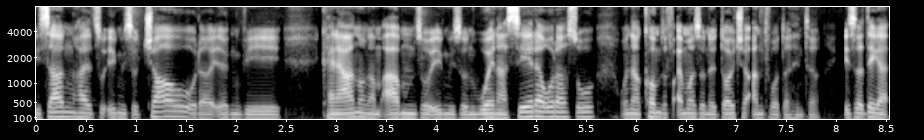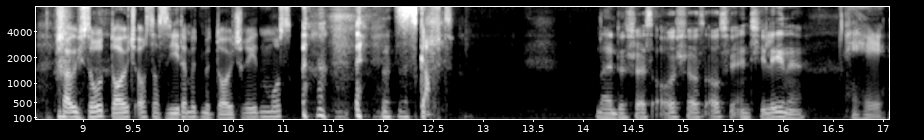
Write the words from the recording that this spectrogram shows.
Die sagen halt so irgendwie so Ciao oder irgendwie, keine Ahnung, am Abend so irgendwie so ein Buenasera oder so und dann kommt auf einmal so eine deutsche Antwort dahinter. Ich so, Digga, schau ich so deutsch aus, dass jeder mit mir Deutsch reden muss? Skafft. Nein, das scheiß aus, schaust aus wie ein Chilene. Hehe.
